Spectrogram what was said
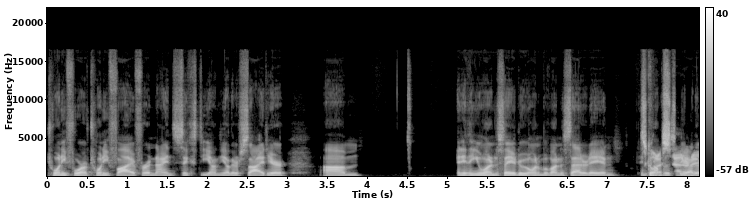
24 of 25 for a 960 on the other side here. Um, anything you wanted to say, or do we want to move on to Saturday and Let's go to Saturday.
